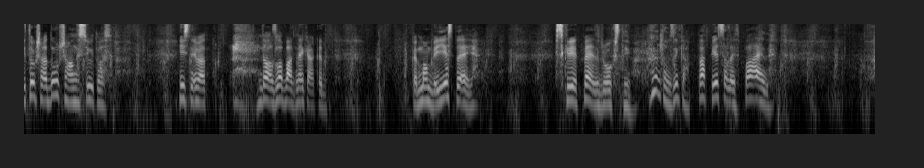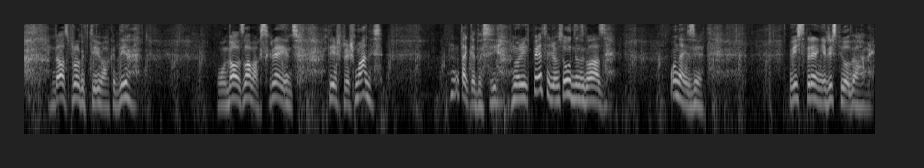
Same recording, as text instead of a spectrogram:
ir tukšā dušā un es jūtos īstenībā daudz labāk nekā kad, kad man bija iespēja skriet pēc brokastīm. Nu, tu zini, kā pa- piecelies pāri. Daudz produktīvāka diena un daudz labāks skrējiens tieši priekš manis. Nu, tagad es no rīta pieceļos ūdens glāzi un aiziet. Visi treniņi ir izpildāmi.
